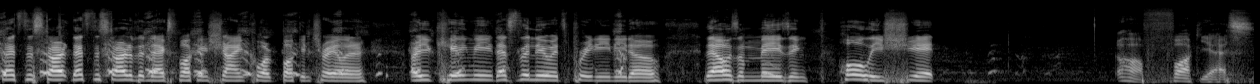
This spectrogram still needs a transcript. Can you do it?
That's the start that's the start of the next fucking ShineCorp fucking trailer. Are you kidding me? That's the new It's Pretty Neato. That was amazing. Holy shit. Oh fuck yes.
